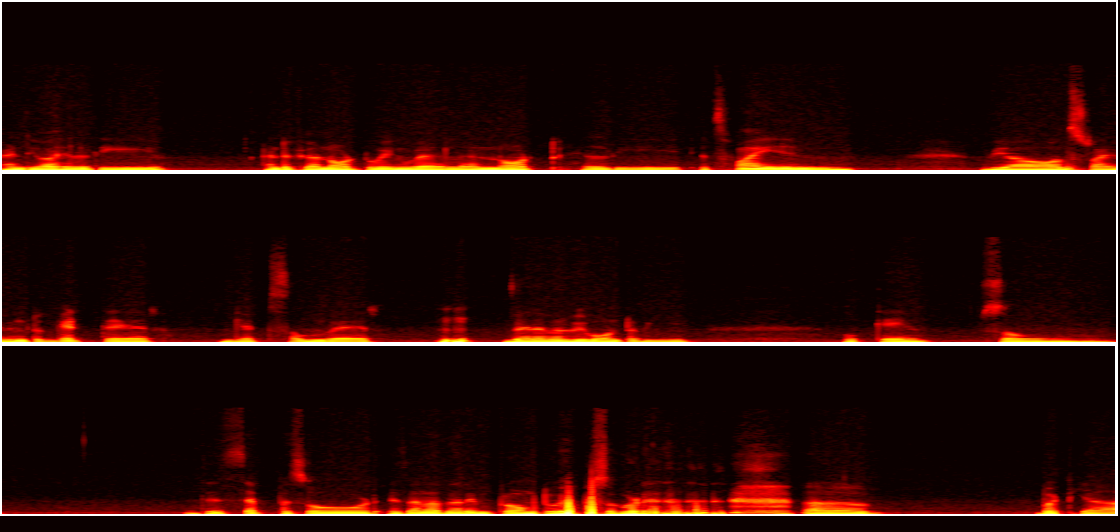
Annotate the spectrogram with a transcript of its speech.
and you are healthy. And if you are not doing well and not healthy, it's fine. We are all striving to get there, get somewhere, wherever we want to be. Okay, so this episode is another impromptu episode. uh, but yeah,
